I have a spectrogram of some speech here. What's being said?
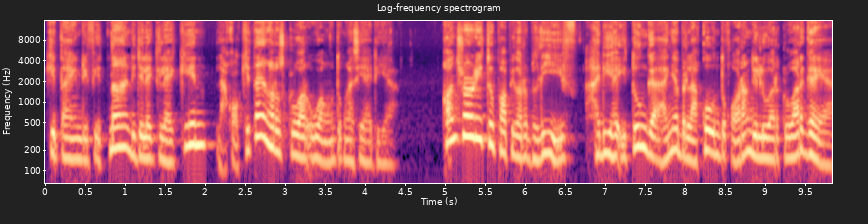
kita yang difitnah, dijelek-jelekin, lah kok kita yang harus keluar uang untuk ngasih hadiah. Contrary to popular belief, hadiah itu nggak hanya berlaku untuk orang di luar keluarga ya.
